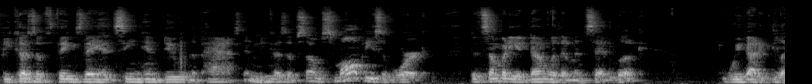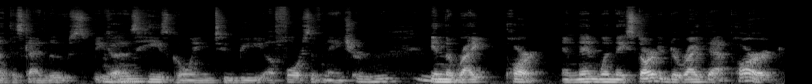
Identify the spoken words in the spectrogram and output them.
because of things they had seen him do in the past, and because of some small piece of work that somebody had done with him and said, "Look, we got to let this guy loose because mm-hmm. he's going to be a force of nature mm-hmm. Mm-hmm. in the right part." And then when they started to write that part,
